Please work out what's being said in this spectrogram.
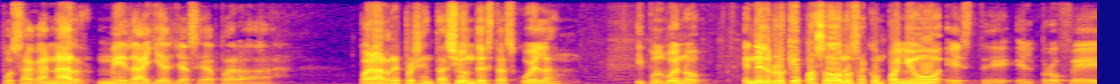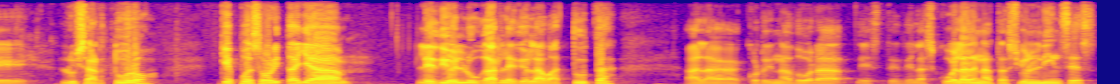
pues a ganar medallas, ya sea para, para representación de esta escuela. Y pues bueno, en el bloque pasado nos acompañó este el profe Luis Arturo, que pues ahorita ya le dio el lugar, le dio la batuta a la coordinadora este, de la Escuela de Natación Linces,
